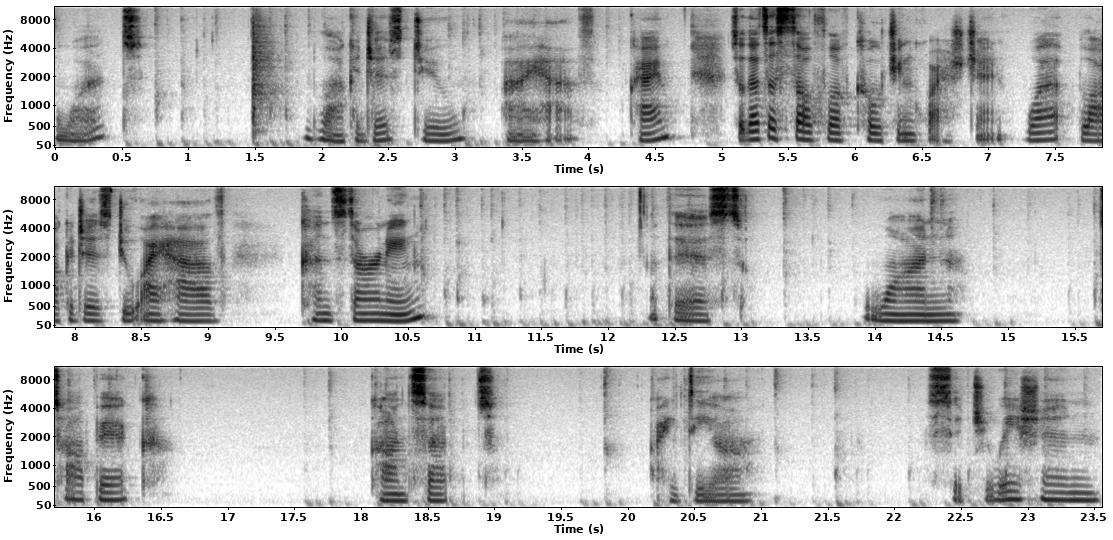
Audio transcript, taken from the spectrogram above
What blockages do I have? Okay. So that's a self love coaching question. What blockages do I have concerning this one topic, concept, idea, situation,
